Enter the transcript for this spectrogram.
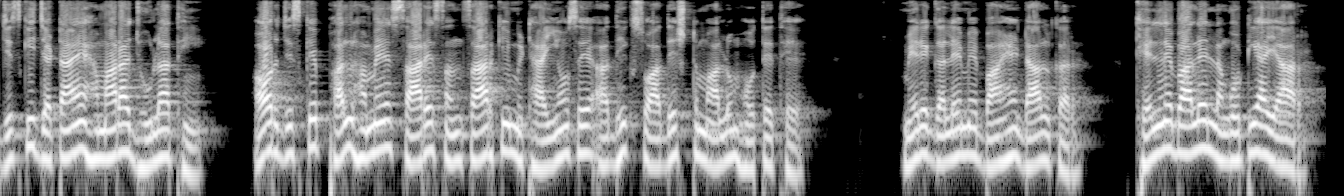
जिसकी जटाएँ हमारा झूला थीं, और जिसके फल हमें सारे संसार की मिठाइयों से अधिक स्वादिष्ट मालूम होते थे। मेरे गले में बाहें डालकर, खेलने वाले लंगोटिया यार,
